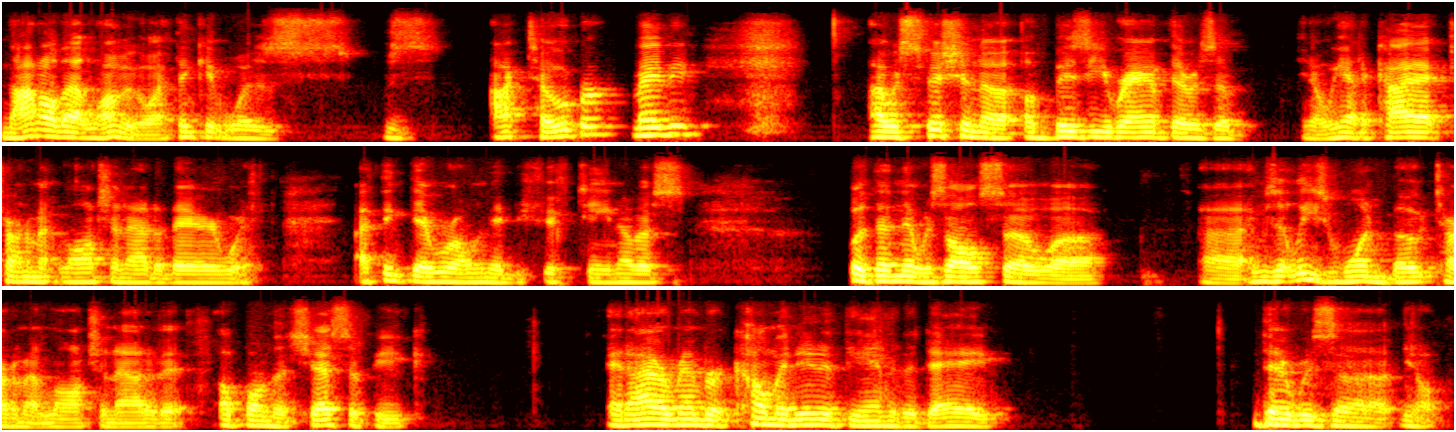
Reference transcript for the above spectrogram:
not all that long ago i think it was, was october maybe i was fishing a, a busy ramp. There was a you know we had a kayak tournament launching out of there with i think there were only maybe 15 of us. But then there was also uh, uh, it was at least one boat tournament launching out of it up on the Chesapeake, and I remember coming in at the end of the day. There was a you know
